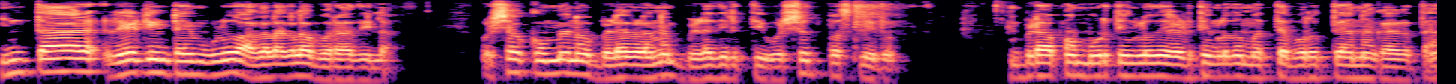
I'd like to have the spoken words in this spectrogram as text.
ಇಂಥ ರೇಟಿನ ಟೈಮ್ಗಳು ಅಗಲಗಲ ಬರೋದಿಲ್ಲ. ವರ್ಷಕ್ಕೊಮ್ಮೆ ನಾವು ಬೆಳೆಗಳನ್ನು ಬೆಳೆದಿರ್ತೀವಿ. ವರ್ಷದ ಫಸ್ಲಿದು ಬಿಡಪ್ಪ, ಮೂರು ತಿಂಗಳದು, ಎರಡು ತಿಂಗಳದು ಮತ್ತೆ ಬರುತ್ತೆ ಅನ್ನೋಕ್ಕಾಗತ್ತಾ?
